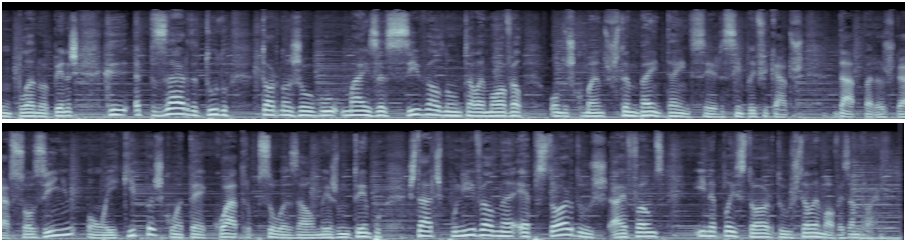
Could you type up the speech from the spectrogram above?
um plano apenas, que apesar de tudo torna o jogo mais acessível num telemóvel onde os comandos também têm de ser simplificados. Dá para jogar sozinho ou em equipas com até 4 pessoas ao mesmo tempo. Está disponível na App Store dos iPhones e na Play Store dos telemóveis Android.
